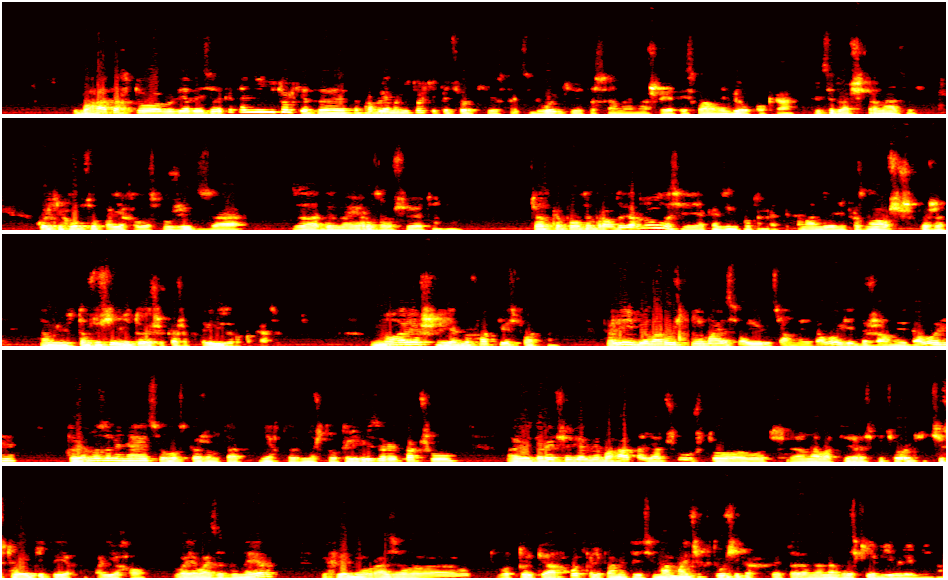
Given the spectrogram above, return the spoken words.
багато хто вы ведаеце так это не не толькі это это проблема не толькі пяцёркі двойки это самое нашей этой славной белполка 3214 колькі хлопцаў поехало служить за за днр за все это частка потым правда вярнулася як один потым это команду не прознаваўся что же там там зусім не тое что кажа по телевизору показывать ну але ж як бы факт есть фактом калі Беларусь не мае сваю віцямнай ідэалогіі дзяржаўнай ідэалогіі то яно замяняецца вот скажем так нехто нешта ў тэлевізары пачуў дарэчы вельмі багата я чуў что вот нават з пяцёркі ці стройкі тых хто паехаў воевать за днр их вельмі ўразіла вот, вот той пиар-ход калі памятаеце мальчик в трусиках это на на близкие объявления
